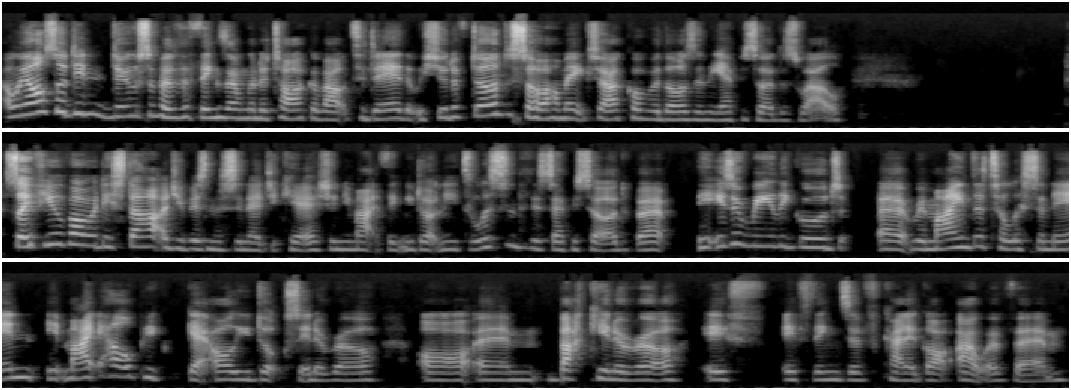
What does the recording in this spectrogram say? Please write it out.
And we also didn't do some of the things I'm going to talk about today that we should have done, so I'll make sure I cover those in the episode as well. So, if you've already started your business in education, you might think you don't need to listen to this episode, but it is a really good uh, reminder to listen in. It might help you get all your ducks in a row or um, back in a row if if things have kind of got out of um,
